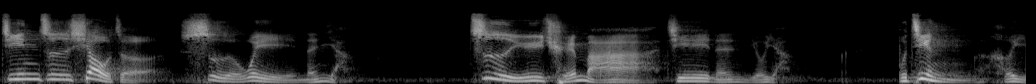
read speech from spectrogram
今之孝者，是谓能养。至于犬马，皆能有养，不敬何以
